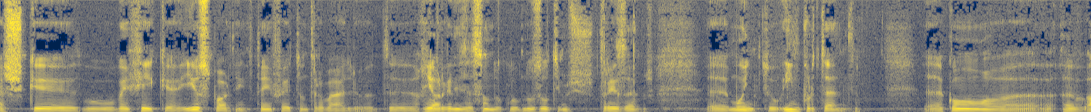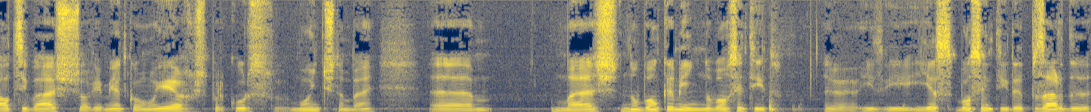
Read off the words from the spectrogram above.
acho que o Benfica e o Sporting têm feito um trabalho de reorganização do clube nos últimos três anos muito importante, com altos e baixos, obviamente, com erros de percurso, muitos também, mas no bom caminho, no bom sentido. E, esse bom sentido, apesar de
